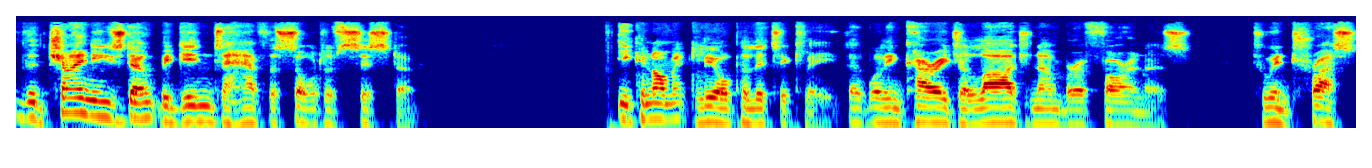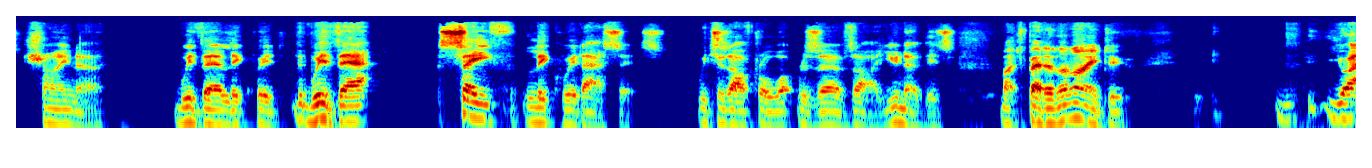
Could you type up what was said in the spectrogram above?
the Chinese don't begin to have the sort of system economically or politically, that will encourage a large number of foreigners to entrust China with their liquid, with their safe liquid assets, which is after all what reserves are. You know this much better than I do. Your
